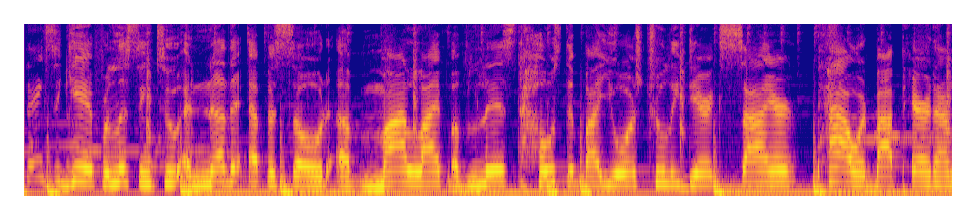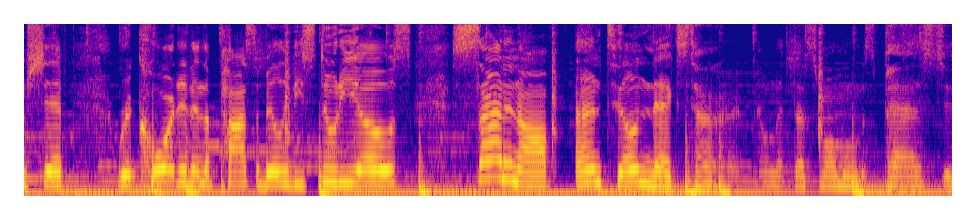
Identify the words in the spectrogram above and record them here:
Thanks again for listening to another episode of My Life of List, hosted by yours truly, Derek Sire, powered by Paradigm Shift, recorded in the Possibility Studios. Signing off until next time. Don't let that small moments pass you.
